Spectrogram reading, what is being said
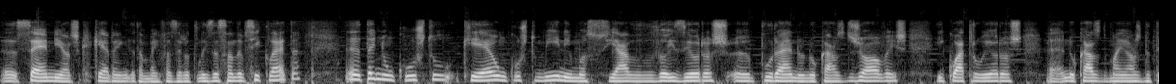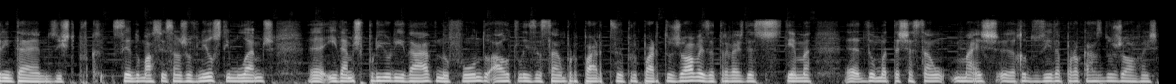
uh, séniores que querem também fazer a utilização da bicicleta, tem um custo que é um custo mínimo associado de 2 euros por ano no caso de jovens e 4 euros no caso de maiores de 30 anos. Isto porque, sendo uma associação juvenil, estimulamos uh, e damos prioridade, no fundo, à utilização por parte, por parte dos jovens, através desse sistema uh, de uma taxação mais uh, reduzida para o caso dos jovens.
